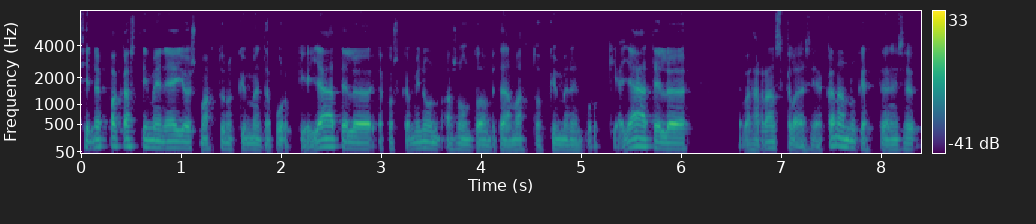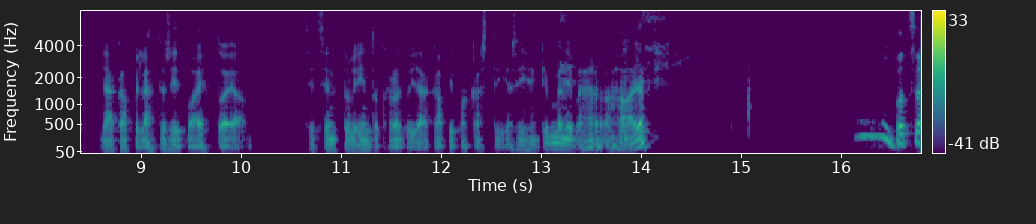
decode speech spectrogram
sinne pakastimeen ei olisi mahtunut 10 purkkia jäätelöä, ja koska minun asuntoon pitää mahtua 10 purkkia jäätelöä ja vähän ranskalaisia kanannuketteja, niin se jääkaappi lähti siitä vaihtoon, ja sitten sinne tuli integroitu jääkaappi pakastiin, ja siihenkin meni vähän rahaa. Ja... Mutta se,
